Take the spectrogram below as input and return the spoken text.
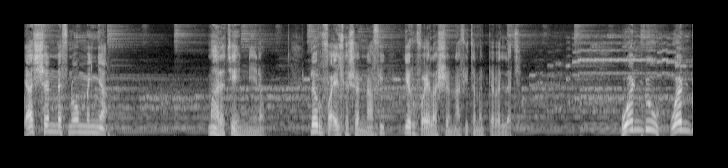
ያሸነፍነውም እኛ ማለት ይህኔ ነው። ለሩፋኤል ተሸናፊ የሩፋኤል አሸናፊ ተመደበለት። ወንዱ ወንዱ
